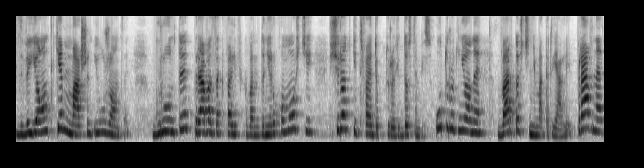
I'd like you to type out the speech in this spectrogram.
z wyjątkiem maszyn i urządzeń, grunty, prawa zakwalifikowane do nieruchomości, środki trwałe, do których dostęp jest utrudniony, wartości niematerialne i prawne,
